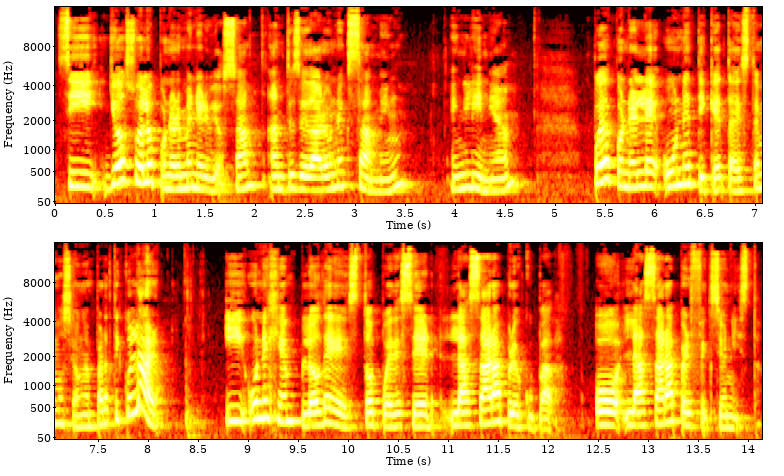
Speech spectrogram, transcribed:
si yo suelo ponerme nerviosa antes de dar un examen en línea, puedo ponerle una etiqueta a esta emoción en particular. Y un ejemplo de esto puede ser la Sara preocupada o la Sara perfeccionista.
